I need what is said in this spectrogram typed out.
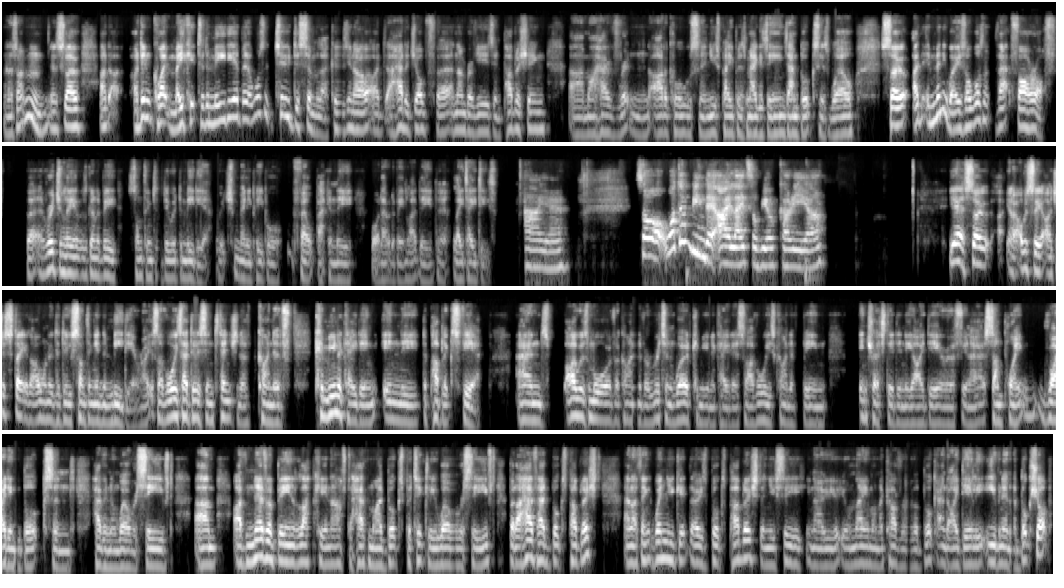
And I was like, hmm, it's slow. And I didn't quite make it to the media, but it wasn't too dissimilar because, you know, I, I, had a job for a number of years in publishing. Um, I have written articles in newspapers, magazines, and books as well. So I, in many ways, I wasn't that far off. But originally, it was going to be something to do with the media, which many people felt back in the what that would have been like the, the late 80s. Ah, yeah. So, what have been the highlights of your career? Yeah, so uh, you know, obviously, I just stated I wanted to do something in the media, right? So I've always had this intention of kind of communicating in the the public sphere, and I was more of a kind of a written word communicator. So I've always kind of been interested in the idea of you know at some point writing books and having them well received um, i've never been lucky enough to have my books particularly well received but i have had books published and i think when you get those books published and you see you know your, your name on the cover of a book and ideally even in a bookshop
